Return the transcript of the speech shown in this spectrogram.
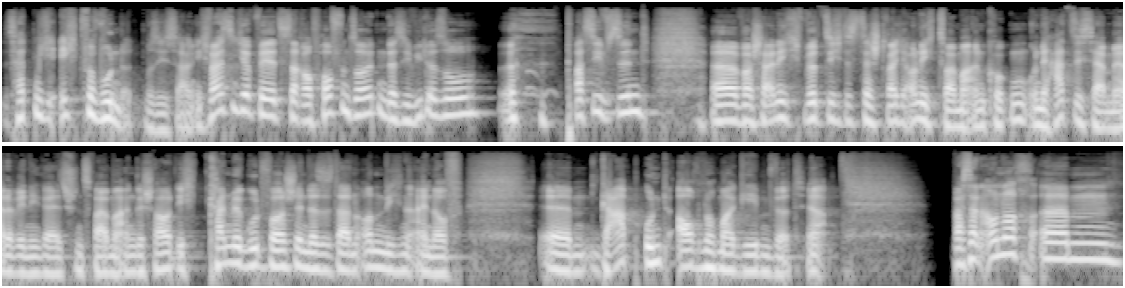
das hat mich echt verwundert, muss ich sagen. Ich weiß nicht, ob wir jetzt darauf hoffen sollten, dass sie wieder so äh, passiv sind. Äh, wahrscheinlich wird sich das der Streich auch nicht zweimal angucken. Und er hat sich ja mehr oder weniger jetzt schon zweimal angeschaut. Ich kann mir gut vorstellen, dass es da einen ordentlichen Einlauf ähm, gab und auch nochmal geben wird. Ja. Was dann auch noch ähm,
